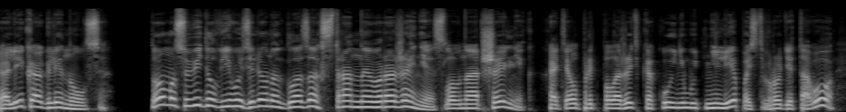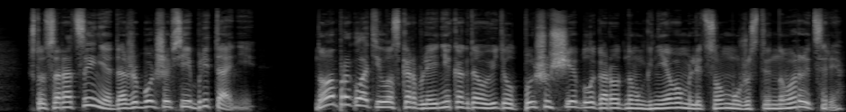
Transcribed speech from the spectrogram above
Калика оглянулся. Томас увидел в его зеленых глазах странное выражение, словно отшельник хотел предположить какую-нибудь нелепость вроде того, что сарациния даже больше всей Британии. Но он проглотил оскорбление, когда увидел пышущее благородным гневом лицо мужественного рыцаря.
